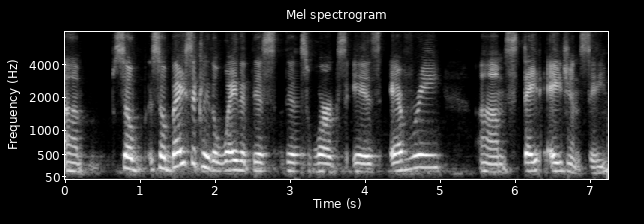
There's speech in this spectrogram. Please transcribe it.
Um, so, so basically the way that this, this works is every um, state agency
